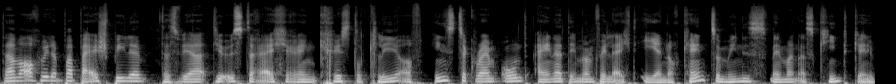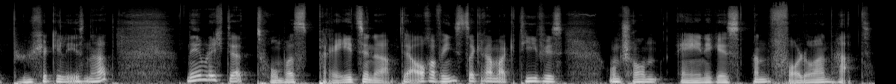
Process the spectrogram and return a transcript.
Da haben wir auch wieder ein paar Beispiele. Das wäre die Österreicherin Crystal Clear auf Instagram und einer, den man vielleicht eher noch kennt, zumindest wenn man als Kind gerne Bücher gelesen hat, nämlich der Thomas Breziner, der auch auf Instagram aktiv ist und schon einiges an Followern hat.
